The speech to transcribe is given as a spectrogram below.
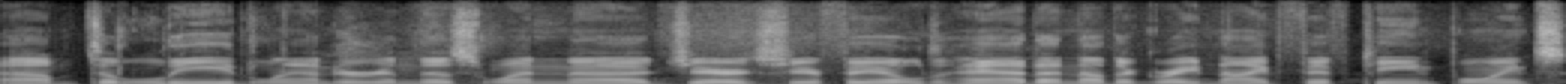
Um, to lead Lander in this one, uh, Jared Shearfield had another great night, 15 points.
